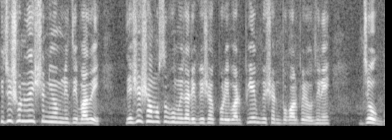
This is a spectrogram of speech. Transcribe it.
কিছু সুনির্দিষ্ট নিয়ম, নীতি বাদে দেশের সমস্ত ভূমিধারী কৃষক পরিবার পিএম কিষাণ প্রকল্পের অধীনে যোগ্য।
